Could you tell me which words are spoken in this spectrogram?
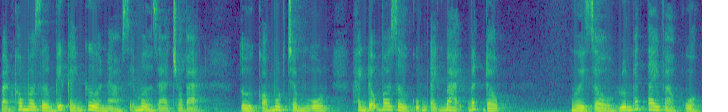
bạn không bao giờ biết cánh cửa nào sẽ mở ra cho bạn. Tôi có một châm ngôn, hành động bao giờ cũng đánh bại bất động. Người giàu luôn bắt tay vào cuộc,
